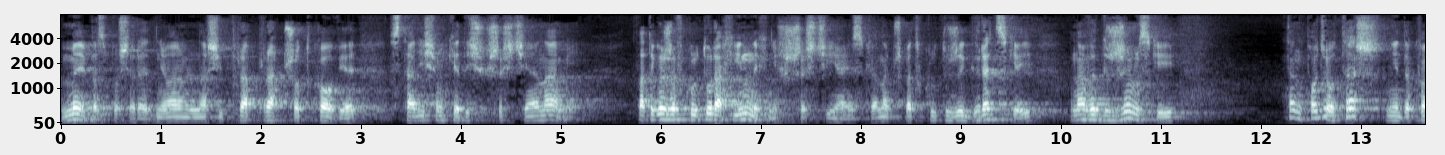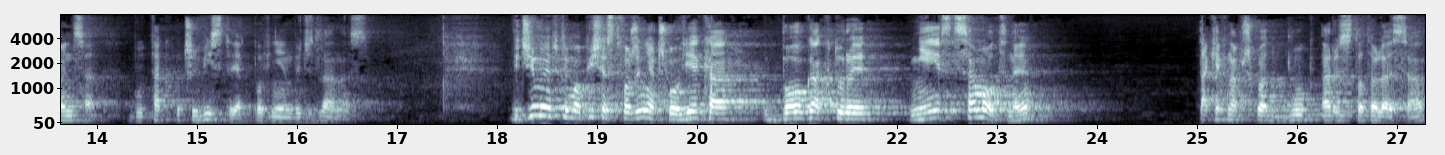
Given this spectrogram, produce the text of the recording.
my bezpośrednio, ale nasi pra, praprzodkowie stali się kiedyś chrześcijanami. Dlatego, że w kulturach innych niż chrześcijańska, na przykład w kulturze greckiej, nawet rzymskiej, ten podział też nie do końca był tak oczywisty, jak powinien być dla nas. Widzimy w tym opisie stworzenia człowieka Boga, który nie jest samotny, tak jak na przykład Bóg Arystotelesa,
